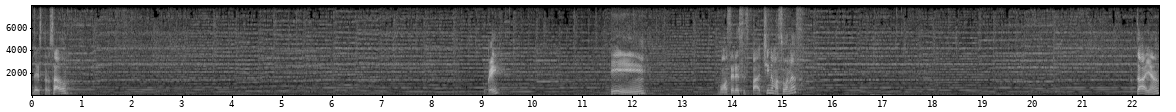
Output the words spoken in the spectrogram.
Destrozado. Ok. Y... Vamos a hacer ese espadachín Amazonas. batalla.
